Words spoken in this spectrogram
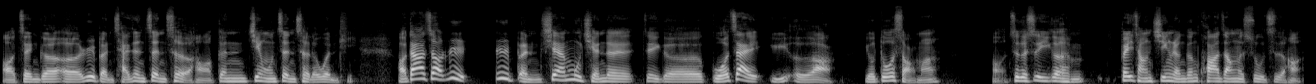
哦，整个呃日本财政政策，哈，跟金融政策的问题，好，大家知道日日本现在目前的这个国债余额啊有多少吗？哦，这个是一个很非常惊人跟夸张的数字，哈，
